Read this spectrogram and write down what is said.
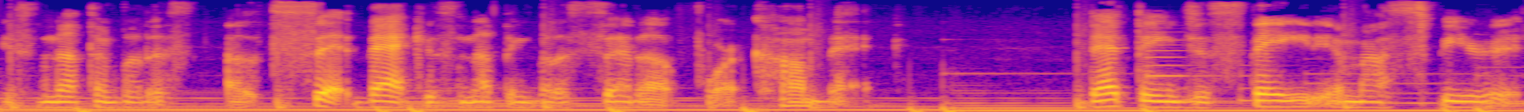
it's nothing but a, a setback, it's nothing but a setup for a comeback. That thing just stayed in my spirit.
